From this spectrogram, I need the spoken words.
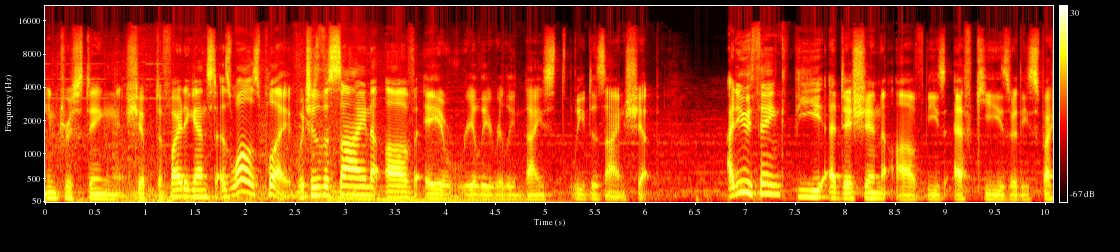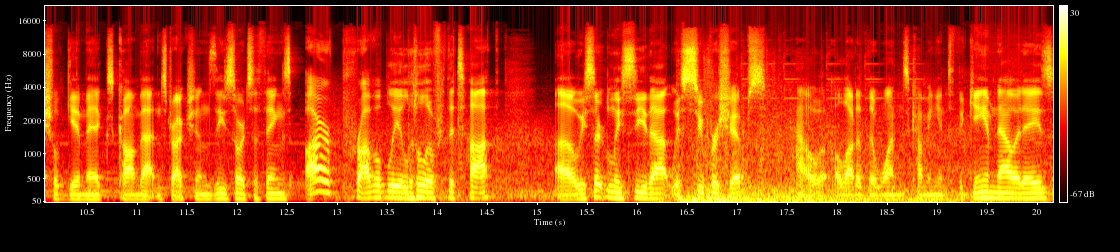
interesting ship to fight against as well as play, which is the sign of a really, really nicely designed ship. I do think the addition of these F keys or these special gimmicks, combat instructions, these sorts of things are probably a little over the top. Uh, we certainly see that with super ships, how a lot of the ones coming into the game nowadays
